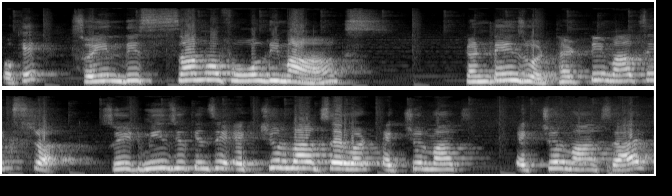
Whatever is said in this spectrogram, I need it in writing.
Okay? So in this sum of all the marks contains what? 30 marks extra. So it means you can say actual marks are what? actual marks actual marks are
